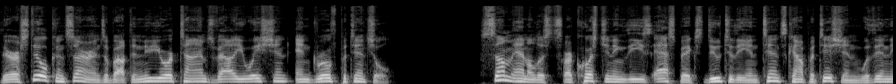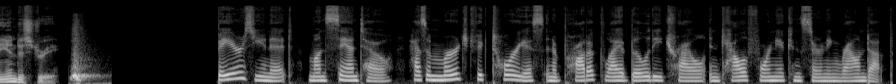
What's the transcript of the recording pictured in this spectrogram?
there are still concerns about the New York Times valuation and growth potential. Some analysts are questioning these aspects due to the intense competition within the industry. Bayer's unit, Monsanto, has emerged victorious in a product liability trial in California concerning Roundup.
